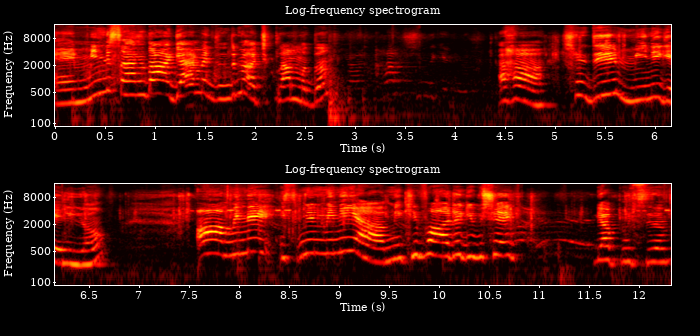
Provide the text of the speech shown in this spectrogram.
Ee, Mini sen daha gelmedin değil mi? Açıklanmadın. Aha şimdi Mini geliyor. Aa Mini ismin Mini ya. Mickey fare gibi şey yapmışsın.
